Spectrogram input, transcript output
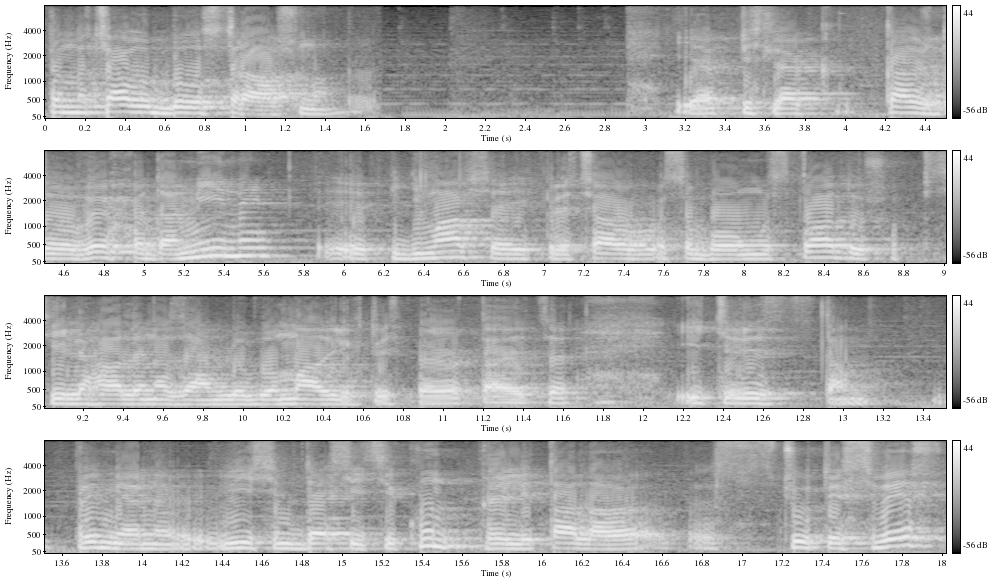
Поначалу було страшно. Я після кожного виходу міни е, піднімався і кричав особовому складу, щоб всі лягали на землю, бо мало ли хтось перевертається. І через там, примерно 8-10 секунд прилітала чути свист,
